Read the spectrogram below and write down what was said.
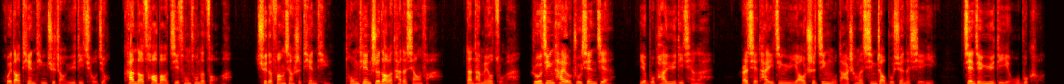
回到天庭去找玉帝求救，看到曹宝急匆匆的走了，去的方向是天庭。童天知道了他的想法，但他没有阻拦。如今他有诛仙剑，也不怕玉帝前来，而且他已经与瑶池金母达成了心照不宣的协议，见见玉帝也无不可。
